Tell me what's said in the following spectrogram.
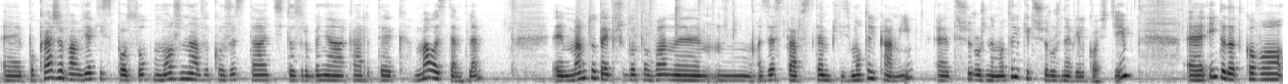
E, Pokażę Wam w jaki sposób można wykorzystać do zrobienia kartek małe stemple. E, Mam tutaj przygotowany mm, zestaw stempli z motylkami. Trzy różne motylki, trzy różne wielkości. I dodatkowo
